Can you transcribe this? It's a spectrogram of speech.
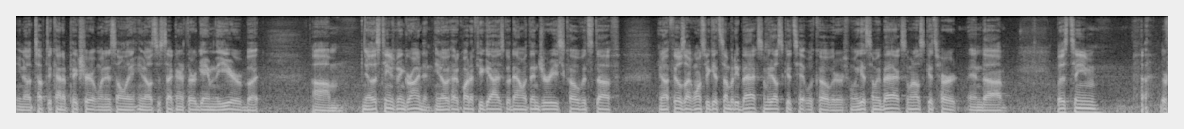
you know tough to kind of picture it when it's only you know it's the second or third game of the year. But um, you know, this team's been grinding. You know, we've had quite a few guys go down with injuries, COVID stuff. You know, it feels like once we get somebody back, somebody else gets hit with COVID, or when we get somebody back, someone else gets hurt. And uh, but this team, they're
